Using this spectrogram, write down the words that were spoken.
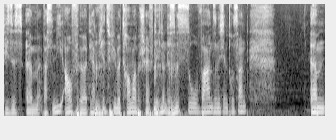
dieses, ähm, was nie aufhört. Ich habe mich jetzt viel mit Trauma beschäftigt und das ist so wahnsinnig interessant. Ähm,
